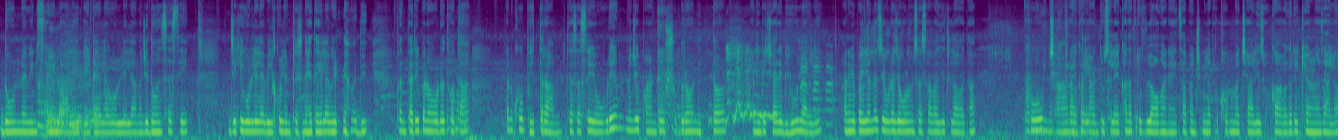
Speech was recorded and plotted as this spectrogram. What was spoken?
दोन नवीन फ्रेंड आले भेटायला गोल्डीला म्हणजे दोन ससे जे की गोल्डीला बिलकुल इंटरेस्ट नाही त्याला भेटण्यामध्ये. पण तरी पण ओढत होता. पण खूप भित्राम त्या ससे एवढे म्हणजे पांढरे शुभ्र नित्तळ आणि बिचारे भिवू लागले. आणि मी पहिल्यांदाच एवढ्या जवळून ससा बघितला होता. खूप छान ट्राय करायला आठ दिवसाला एखादा तरी व्लॉग आणायचा पंचमीला तर खूप मजा आली झोका वगैरे खेळणं झालं.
